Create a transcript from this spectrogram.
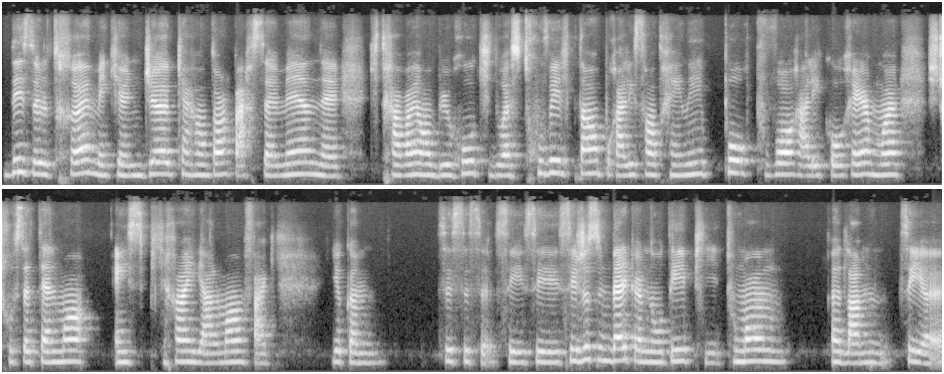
des ultras, mais qui a une job 40 heures par semaine, euh, qui travaille en bureau, qui doit se trouver le temps pour aller s'entraîner pour pouvoir aller courir. Moi, je trouve ça tellement inspirant également. Fait y a comme. C'est. C'est juste une belle communauté, puis tout le monde a de la. Euh,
